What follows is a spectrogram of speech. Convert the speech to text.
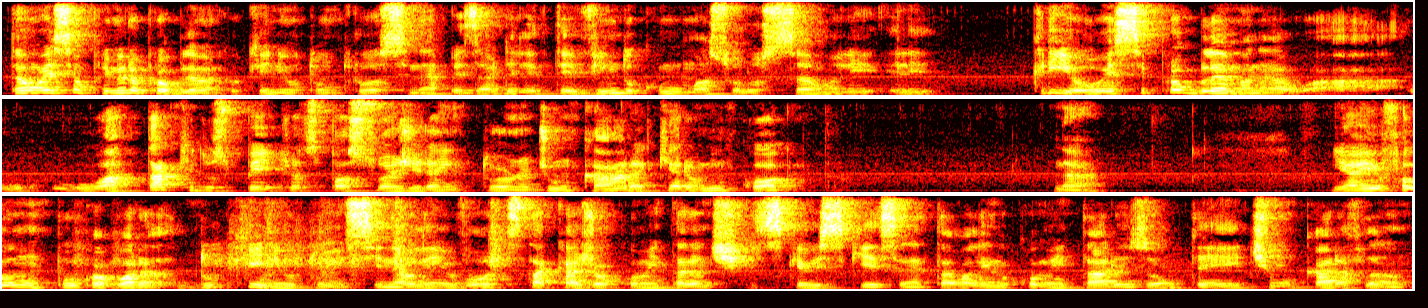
Então esse é o primeiro problema que o Ken Newton trouxe. Né? Apesar dele ter vindo como uma solução, ele, ele criou esse problema. Né? O, a, o, o ataque dos Patriots passou a girar em torno de um cara que era uma incógnita. Né? E aí, falando um pouco agora do que Newton em si, né? Eu vou destacar já o comentário antes que eu esqueça, né? Tava lendo comentários ontem e tinha um cara falando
